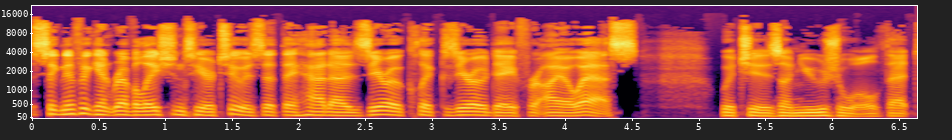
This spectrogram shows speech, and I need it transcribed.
significant revelations here too is that they had a zero click zero day for iOS. Which is unusual. That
